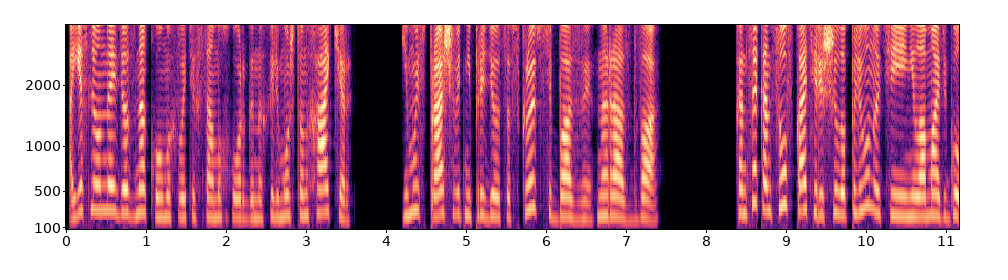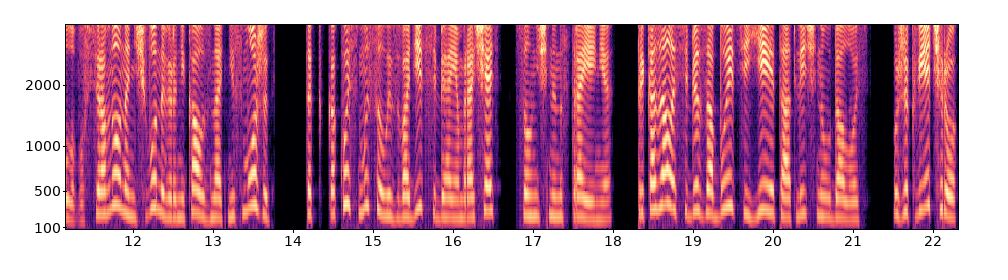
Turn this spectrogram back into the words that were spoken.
А если он найдет знакомых в этих самых органах, или может он хакер? Ему и спрашивать не придется, вскроет все базы на раз-два. В конце концов, Катя решила плюнуть и не ломать голову. Все равно она ничего наверняка узнать не сможет. Так какой смысл изводить себя и омрачать солнечное настроение? Приказала себе забыть, и ей это отлично удалось. Уже к вечеру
